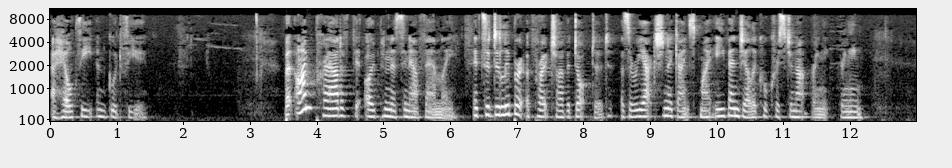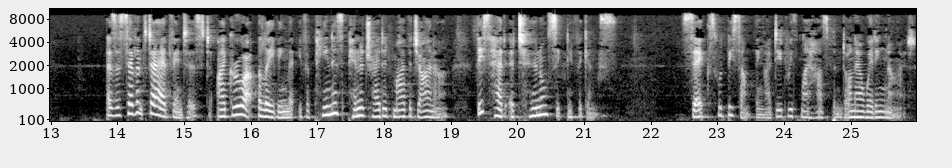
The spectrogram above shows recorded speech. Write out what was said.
are healthy and good for you. But I'm proud of the openness in our family. It's a deliberate approach I've adopted as a reaction against my evangelical Christian upbringing. As a Seventh day Adventist, I grew up believing that if a penis penetrated my vagina, this had eternal significance. Sex would be something I did with my husband on our wedding night,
